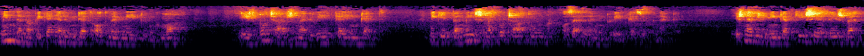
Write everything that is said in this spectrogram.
Minden napi kenyerünket add meg nékünk ma, és bocsáss meg védkeinket, miképpen mi is megbocsátunk az ellenünk védkezőknek és ne vigy minket kísértésbe,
